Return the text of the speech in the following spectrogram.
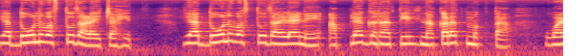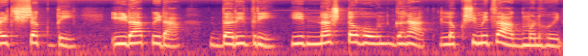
या दोन वस्तू जाळायच्या आहेत. या दोन वस्तू जाळल्याने आपल्या घरातील नकारात्मकता वाईट शक्ती इडापिडा दरिद्री ही नष्ट होऊन घरात लक्ष्मीचं आगमन होईल.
